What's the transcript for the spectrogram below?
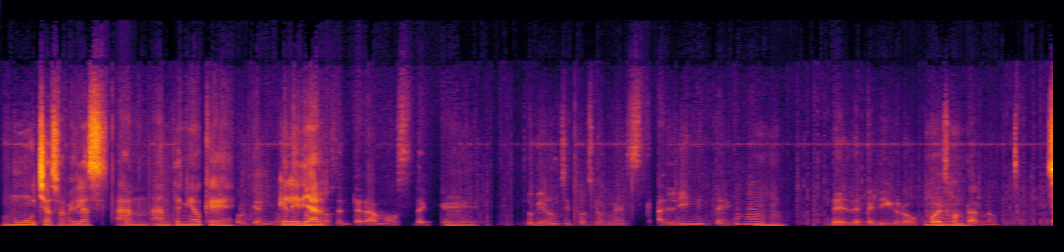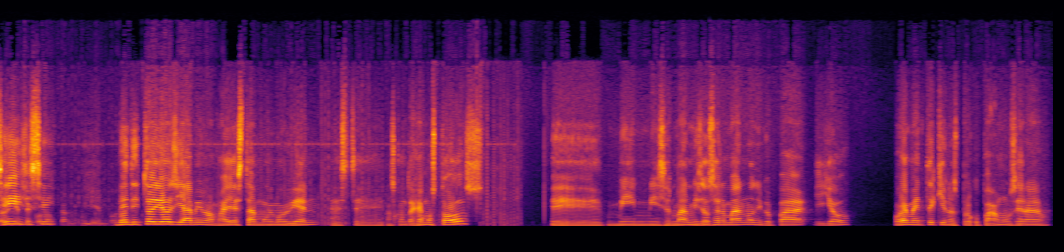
muchas familias han, han tenido que... Porque nos, que lidiar. nos enteramos de que tuvieron situaciones al límite de, de peligro. ¿Puedes contarlo? Sí, sí, sí. Bendito Dios, ya mi mamá ya está muy, muy bien. Este, nos contagiamos todos. Eh, mi- mis hermanos, mis dos hermanos, mi papá y yo. Obviamente quien nos preocupábamos era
